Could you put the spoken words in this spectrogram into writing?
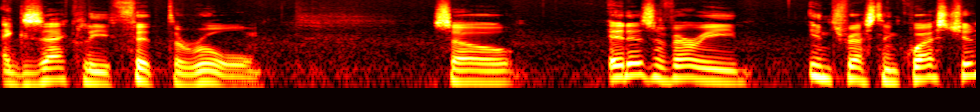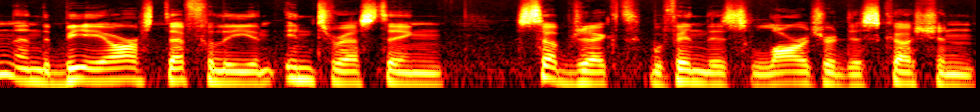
exactly fit the role. So it is a very interesting question and the BAR is definitely an interesting subject within this larger discussion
